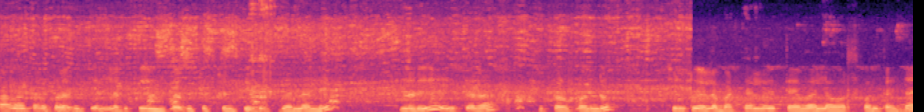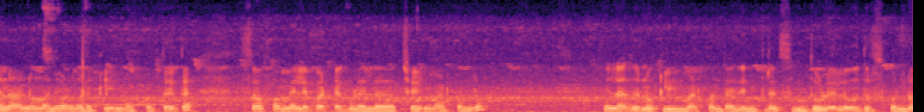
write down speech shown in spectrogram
ಬಾಗಿಲು ತೊಳ್ಕೊಳ್ಳೋದಕ್ಕೆ ಎಲ್ಲದಕ್ಕೂ ಯೂಸ್ ಆಗುತ್ತೆ ಫ್ರೆಂಡ್ಸ್ ಇದು ಗನ್ನಲ್ಲಿ ನೋಡಿ ಈ ಥರ ತೊಳ್ಕೊಂಡು ಚಿಂಟು ಎಲ್ಲ ಬಟ್ಟೆಲ್ಲ ತೇವ ಎಲ್ಲ ಒರೆಸ್ಕೊತಾ ಇದ್ದೆ. ನಾನು ಮನೆ ಒಳಗಡೆ ಕ್ಲೀನ್ ಮಾಡ್ಕೊತಾ ಇದ್ದೆ. ಸೋಫಾ ಮೇಲೆ ಬಟ್ಟೆಗಳೆಲ್ಲ ಚೇಂಜ್ ಮಾಡಿಕೊಂಡು ಎಲ್ಲದನ್ನು ಕ್ಲೀನ್ ಮಾಡ್ಕೊತಾ ಇದ್ದೀನಿ ಫ್ರೆಂಡ್ಸ್ ಧೂಳೆಲ್ಲ ಉದುರಿಸ್ಕೊಂಡು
